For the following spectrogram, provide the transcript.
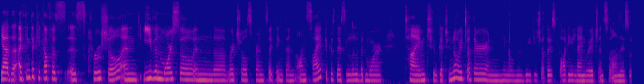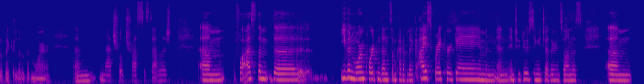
yeah, the, I think the kickoff is, is crucial and even more so in the virtual sprints, I think, than on site because there's a little bit more time to get to know each other and, you know, read each other's body language and so on. There's sort of like a little bit more um, natural trust established. Um, for us, the, the even more important than some kind of like icebreaker game and, and introducing each other and so on is um,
